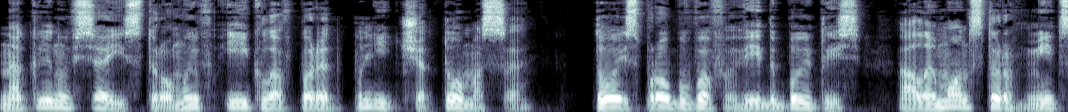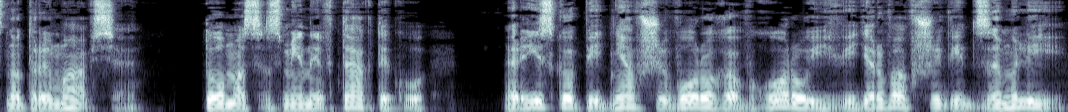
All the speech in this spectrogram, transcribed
накинувся і стромив ікла вперед пліччя Томаса. Той спробував відбитись, але монстр міцно тримався. Томас змінив тактику, різко піднявши ворога вгору і відірвавши від землі,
